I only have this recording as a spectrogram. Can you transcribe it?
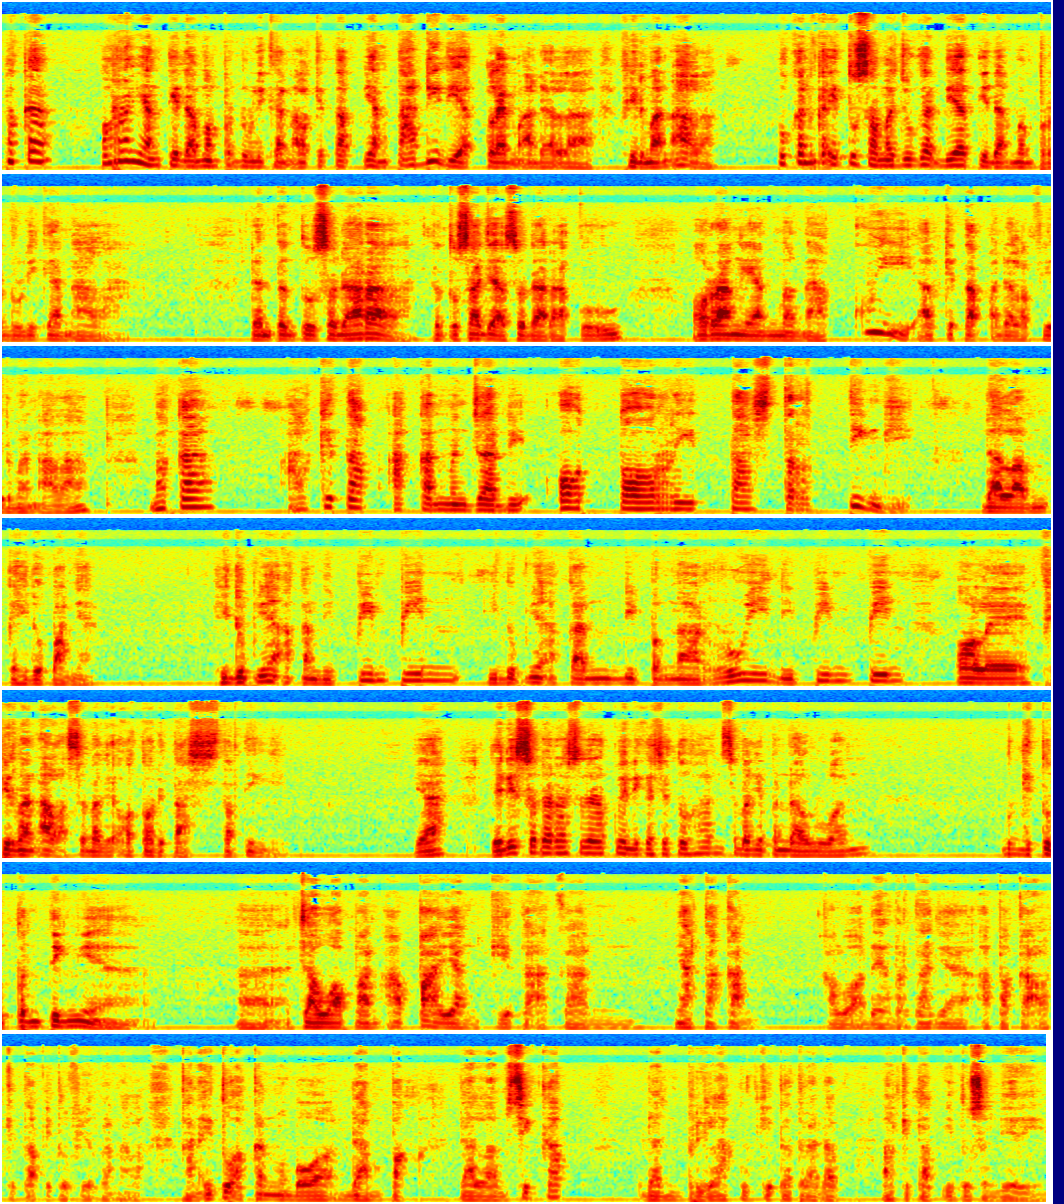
Maka orang yang tidak memperdulikan Alkitab yang tadi dia klaim adalah firman Allah, bukankah itu sama juga dia tidak memperdulikan Allah? Dan tentu saudara, tentu saja saudaraku, orang yang mengakui Alkitab adalah firman Allah, maka Alkitab akan menjadi otoritas tertinggi dalam kehidupannya. Hidupnya akan dipimpin, hidupnya akan dipengaruhi, dipimpin oleh firman Allah sebagai otoritas tertinggi. Ya, jadi saudara-saudaraku yang dikasih Tuhan sebagai pendahuluan, begitu pentingnya uh, jawaban apa yang kita akan nyatakan kalau ada yang bertanya apakah Alkitab itu firman Allah karena itu akan membawa dampak dalam sikap dan perilaku kita terhadap Alkitab itu sendiri.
